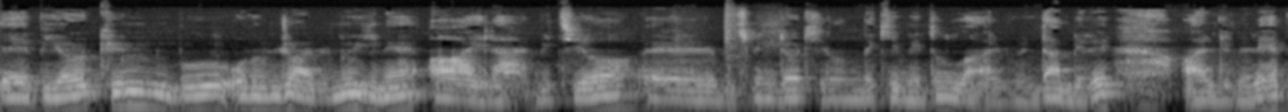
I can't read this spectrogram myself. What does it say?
E, Björk'ün bu 10. albümü yine A ile bitiyor. E, 2004 yılındaki Medulla albümünden beri albümleri hep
